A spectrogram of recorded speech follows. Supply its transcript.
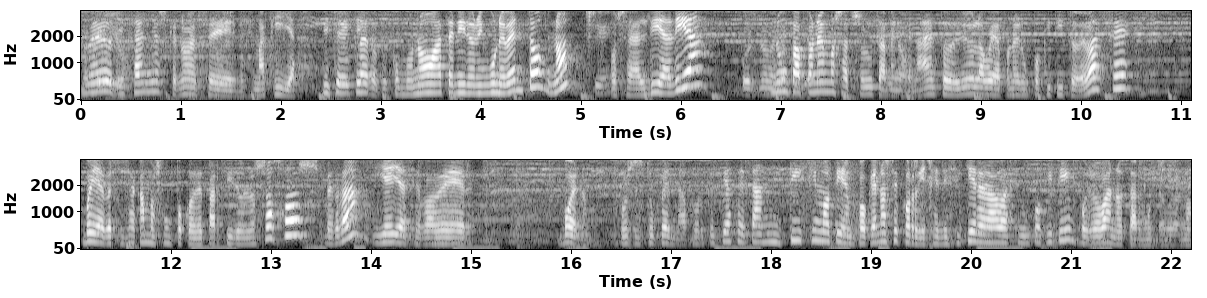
Nueve o diez años que no se maquilla. Dice claro, que como no ha tenido ningún evento, ¿no? Sí. O sea, el día a día Pues no nunca ponemos absolutamente No. nada. Entonces yo la voy a poner un poquitito de base, voy a ver si sacamos un poco de partido en los ojos, ¿verdad? Y ella se va a ver, bueno, pues estupenda, porque si hace tantísimo tiempo que no se corrige ni siquiera la base un poquitín, pues lo va a notar muchísimo.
